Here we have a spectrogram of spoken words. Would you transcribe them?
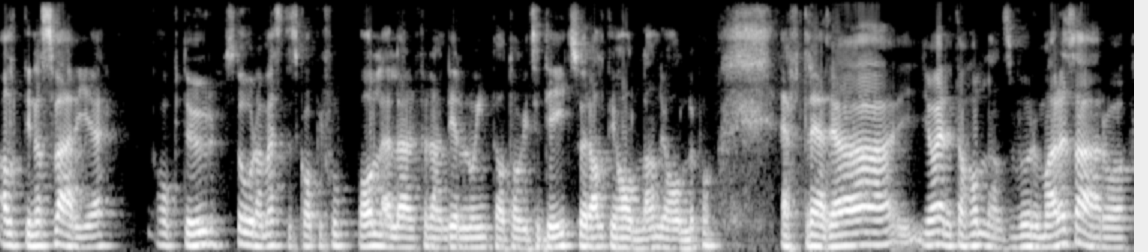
alltid när Sverige åkt ur stora mästerskap i fotboll eller för den delen inte har tagit sig dit så är det alltid Holland jag håller på. Efter det, jag, jag är lite Hollandsvurmare så här och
